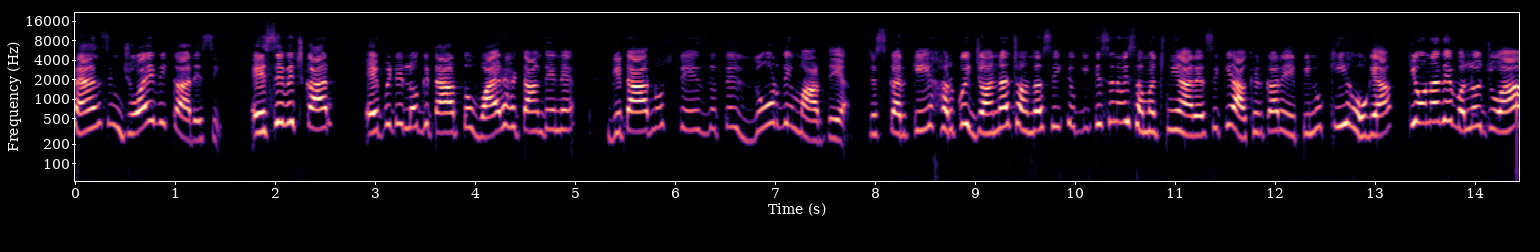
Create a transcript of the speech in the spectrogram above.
ਫੈਨਸ ਇੰਜੋਏ ਵੀ ਕਰ ਰਹੇ ਸੀ। ਇਸੇ ਵਿਚਕਾਰ ਏਪੀ ਢਿੱਲੋਂ ਗਿਟਾਰ ਤੋਂ ਵਾਇਰ ਹਟਾਉਂਦੇ ਨੇ, ਗਿਟਾਰ ਨੂੰ ਸਟੇਜ ਦੇ ਉੱਤੇ ਜ਼ੋਰ ਦੀ ਮਾਰਦੇ ਆ, ਜਿਸ ਕਰਕੇ ਹਰ ਕੋਈ ਜਾਨਣਾ ਚਾਹੁੰਦਾ ਸੀ ਕਿਉਂਕਿ ਕਿਸੇ ਨੂੰ ਵੀ ਸਮਝ ਨਹੀਂ ਆ ਰਿਹਾ ਸੀ ਕਿ ਆਖਿਰਕਾਰ ਏਪੀ ਨੂੰ ਕੀ ਹੋ ਗਿਆ ਕਿ ਉਹਨਾਂ ਦੇ ਵੱਲੋਂ ਜੋ ਆ,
